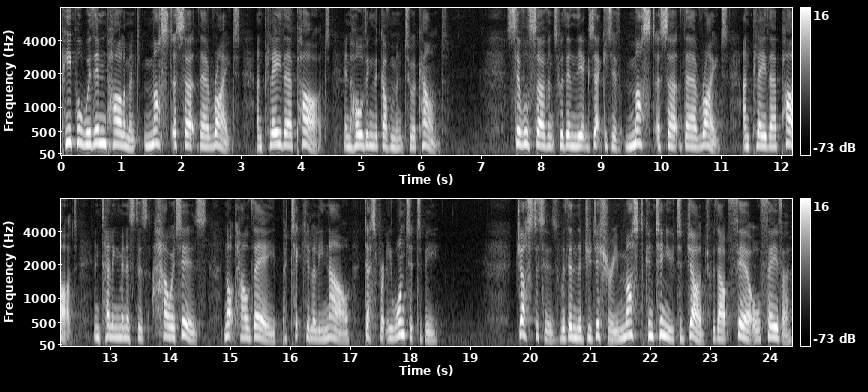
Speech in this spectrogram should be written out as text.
People within Parliament must assert their right and play their part in holding the government to account. Civil servants within the executive must assert their right and play their part in telling ministers how it is, not how they, particularly now, desperately want it to be justices within the judiciary must continue to judge without fear or favour.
